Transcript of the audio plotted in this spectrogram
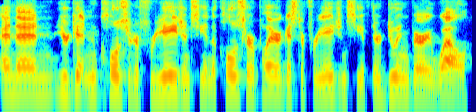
and then you're getting closer to free agency and the closer a player gets to free agency if they're doing very well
